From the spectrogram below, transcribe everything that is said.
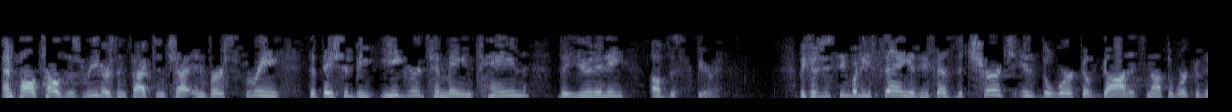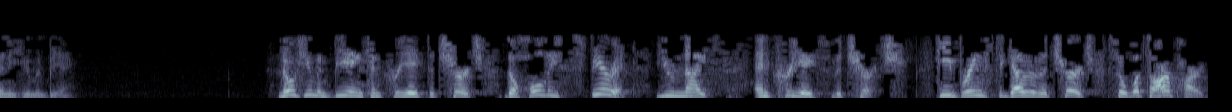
And Paul tells his readers, in fact, in, in verse 3, that they should be eager to maintain the unity of the Spirit. Because you see, what he's saying is he says the church is the work of God, it's not the work of any human being. No human being can create the church. The Holy Spirit unites and creates the church. He brings together the church. So what's our part?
